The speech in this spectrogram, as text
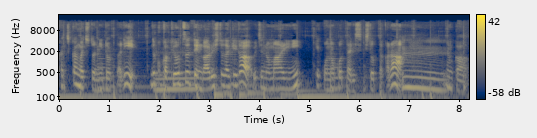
価値観がちょっと似とったりどこか共通点がある人だけがうちの周りに結構残ったりししとったから、うん。なんか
